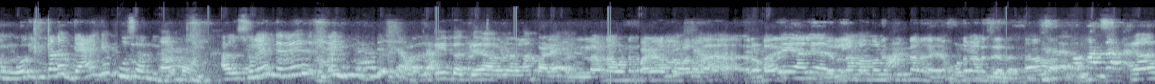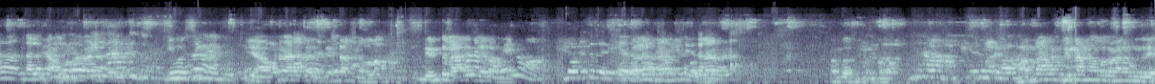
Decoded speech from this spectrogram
ஒரு இந்த கேங்கே புதுசா ஆமா. அதுல சுரேந்தர். தீபக் அவனெல்லாம் பழைய இல்லாட்டா ஒண்ணு பழைய வரல. அதே அது. எல்லாம் வந்தோன்னு திண்டானுங்க என் பொண்ணு வேலை செய்யல. ஆமா. யாரும் அந்த அளவுக்கு வேலை செய்யல. இவன் சீக்கிரம் அவனு வேலை செய்யல. திண்டானுங்க எல்லாம். திண்டு வேலை செய்யலாம் இதெல்லாம் வேணாம், எனக்கு இதெல்லாம் வேணாம். வந்தாலும் தின்னானுங்க ஒரு வேலை முடிஞ்சே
